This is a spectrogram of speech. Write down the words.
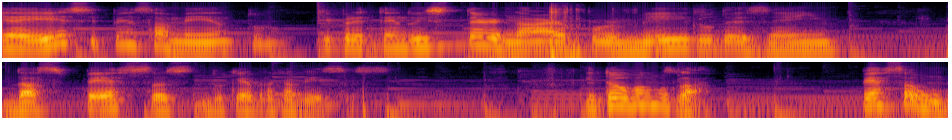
e é esse pensamento que pretendo externar por meio do desenho das peças do quebra-cabeças. Então vamos lá. Peça 1.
